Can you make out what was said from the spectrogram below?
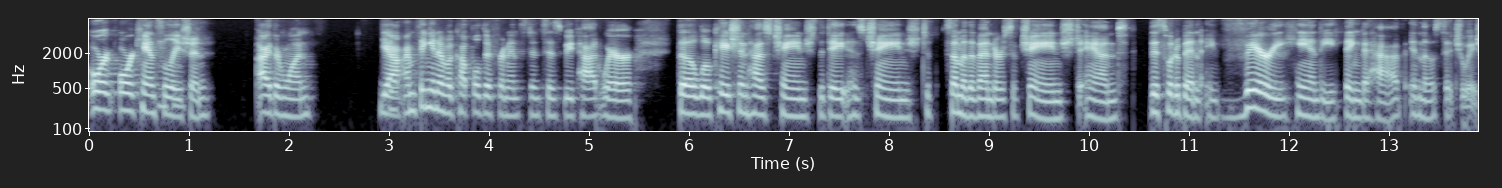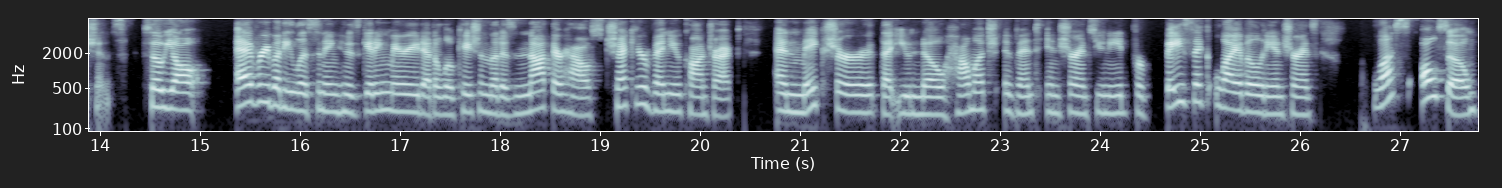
Or or cancellation. Mm-hmm. Either one. Yeah, I'm thinking of a couple different instances we've had where the location has changed, the date has changed, some of the vendors have changed, and this would have been a very handy thing to have in those situations. So, y'all, everybody listening who's getting married at a location that is not their house, check your venue contract and make sure that you know how much event insurance you need for basic liability insurance, plus also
